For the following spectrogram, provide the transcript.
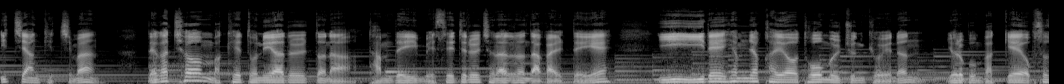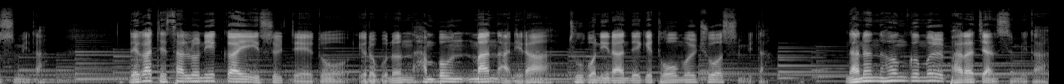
잊지 않겠지만 내가 처음 마케도니아를 떠나 담대히 메시지를 전하러 나갈 때에 이 일에 협력하여 도움을 준 교회는 여러분밖에 없었습니다. 내가 데살로니카에 있을 때에도 여러분은 한 번만 아니라 두 번이나 내게 도움을 주었습니다. 나는 헌금을 바라지 않습니다.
